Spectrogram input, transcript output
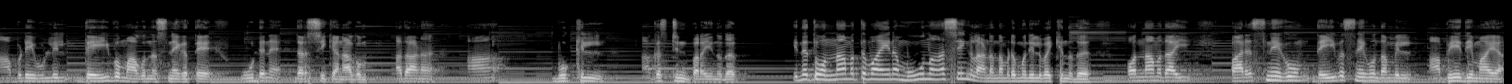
അവിടെ ഉള്ളിൽ ദൈവമാകുന്ന സ്നേഹത്തെ ഉടനെ ദർശിക്കാനാകും. അതാണ് ആ ബുക്കിൽ അഗസ്റ്റിൻ പറയുന്നത്. ഇന്നത്തെ ഒന്നാമത്തെ വായന മൂന്ന് ആശയങ്ങളാണ് നമ്മുടെ മുന്നിൽ വയ്ക്കുന്നത്. ഒന്നാമതായി പരസ്നേഹവും ദൈവസ്നേഹവും തമ്മിൽ അഭേദ്യമായ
